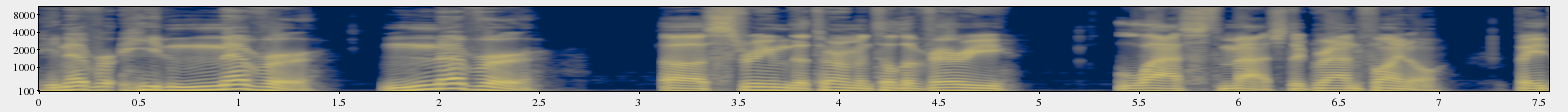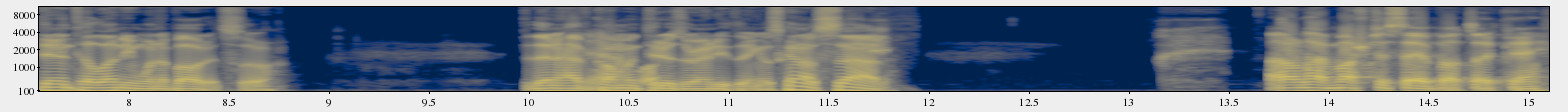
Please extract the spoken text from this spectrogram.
he never he never never uh streamed the tournament until the very last match, the grand final. But he didn't tell anyone about it, so he didn't have Yeah, commentators or anything. It was kind of sad. I don't have much to say about that guy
